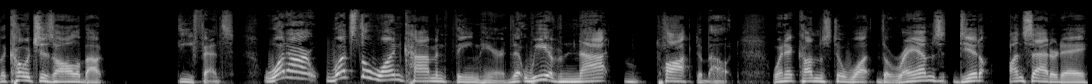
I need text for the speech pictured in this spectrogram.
The coach is all about defense. What are what's the one common theme here that we have not talked about when it comes to what the Rams did on Saturday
